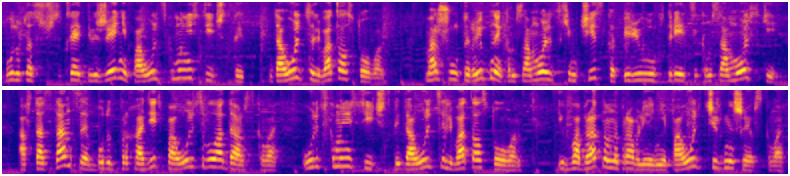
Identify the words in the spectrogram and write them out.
будут осуществлять движение по улице Коммунистической до улицы Льва Толстого. Маршруты Рыбная, Комсомолец, Химчистка, переулок 3 Комсомольский, автостанция будут проходить по улице Володарского, улице Коммунистической до улицы Льва Толстого и в обратном направлении по улице Чернышевского,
